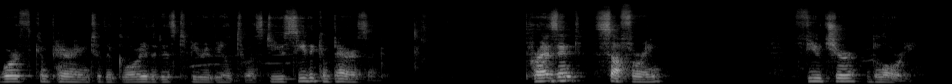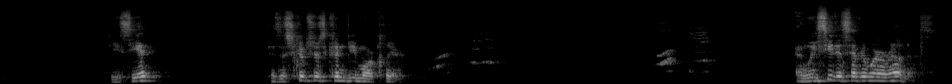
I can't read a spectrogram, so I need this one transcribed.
worth comparing to the glory that is to be revealed to us. Do you see the comparison? Present suffering, future glory. Do you see it? Because the scriptures couldn't be more clear. And we see this everywhere around us.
